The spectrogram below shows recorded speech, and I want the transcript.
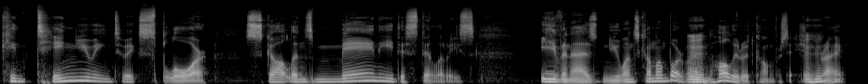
continuing to explore scotland's many distilleries even as new ones come on board. We're Mm. in the Holyrood conversation, Mm-hmm. right?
